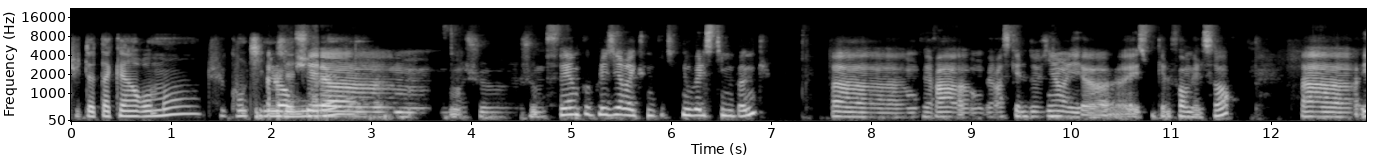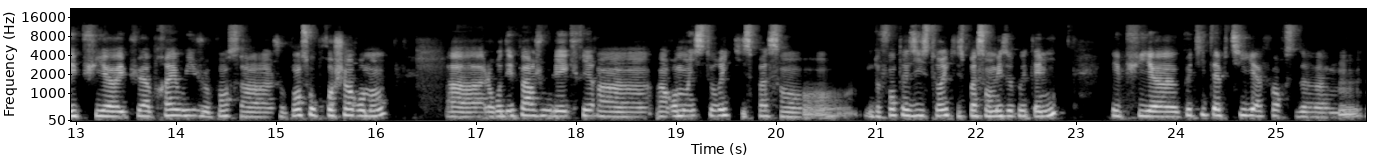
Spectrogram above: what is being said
tu t'attaques à un roman, tu continues Alors, euh, je, je me fais un peu plaisir avec une petite nouvelle steampunk. Euh, on verra, on verra ce qu'elle devient et, euh, sous quelle forme elle sort. Euh, et puis, et puis après, oui, je pense, je pense au prochain roman. Alors au départ, je voulais écrire un, roman historique qui se passe en, de fantasy historique qui se passe en Mésopotamie. Et puis petit à petit, à force de,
